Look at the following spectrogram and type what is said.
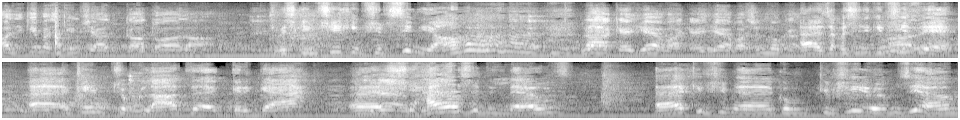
غادي كيفاش كيمشي هذا الكاطو هذا؟ كيفاش كيمشي؟ كيمشي بسينيا لا كيجيبها كيجيبها شنو كان آه زعما شنو كيمشي فيه؟ آه، كاين شوكولات آه، آه، شي حاجة اللوز. آه، كيمشي آه، كيمشي مزيان.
